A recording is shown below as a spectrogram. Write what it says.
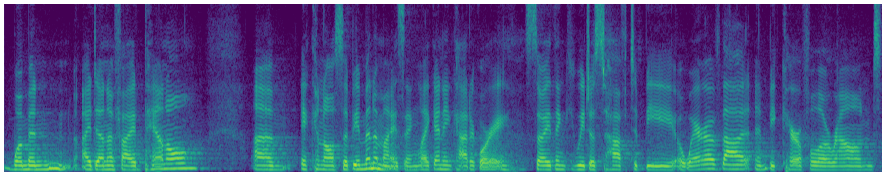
woman identified panel. Um, it can also be minimizing, like any category. So I think we just have to be aware of that and be careful around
